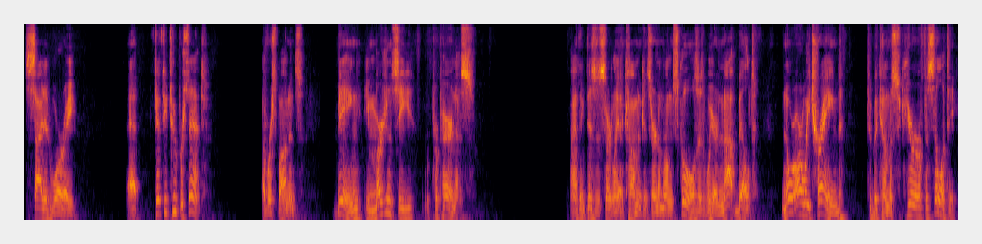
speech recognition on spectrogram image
cited worry at 52% of respondents being emergency preparedness. I think this is certainly a common concern among schools as we are not built, nor are we trained to become a secure facility.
